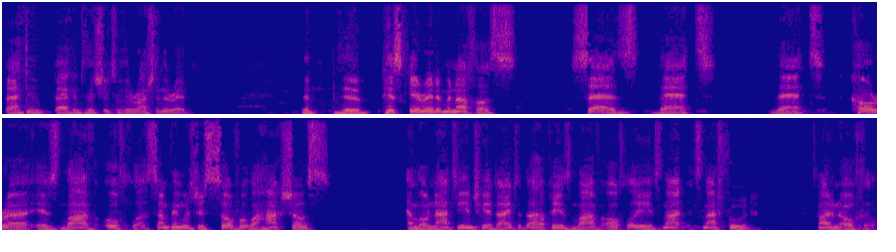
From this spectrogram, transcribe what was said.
back in, back into the sheets of the Rosh and the rid. The the Piske rid of Menachos says that that Korah is lav ochla, something which is sofa lahakshos, and lo nati inchi dahachi is lav ochla. It's not it's not food. It's not an ochel.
